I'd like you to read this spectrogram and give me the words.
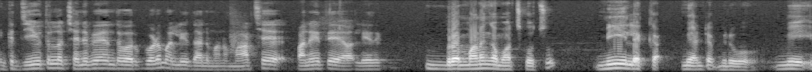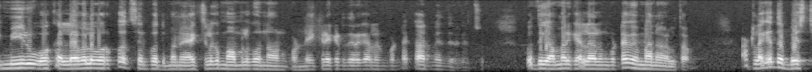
ఇంకా జీవితంలో చనిపోయేంత వరకు కూడా మళ్ళీ దాన్ని మనం మార్చే పని అయితే లేదు. బ్రహ్మాండంగా మార్చుకోవచ్చు. మీ లెక్క మీ అంటే మీరు మీ మీరు ఒక లెవెల్ వరకు అది సరిపోద్ది. మనం యాక్చువల్గా మామూలుగా ఉన్నాం అనుకోండి ఎక్కడెక్కడ తిరగాలనుకుంటే కార్ మీద తిరగచ్చు. కొద్దిగా అమెరికా వెళ్ళాలనుకుంటే విమానం వెళ్తాం. అట్లాగే ద బెస్ట్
